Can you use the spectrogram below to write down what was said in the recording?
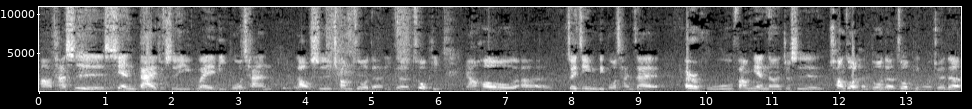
啊，它是现代，就是一位李伯婵老师创作的一个作品。然后，呃，最近李伯婵在二胡方面呢，就是创作了很多的作品。我觉得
